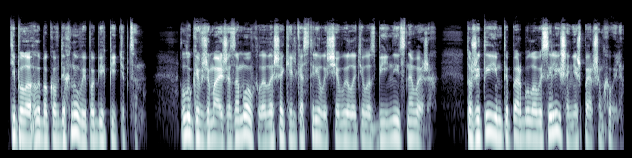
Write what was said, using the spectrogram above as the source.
Тіпило глибоко вдихнув і побіг підтюпцем. Луки вже майже замовкли, лише кілька стріл ще вилетіло з бійниць на вежах. Тож іти їм тепер було веселіше, ніж першим хвилям.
